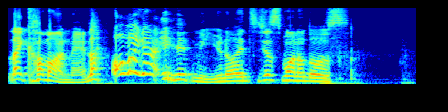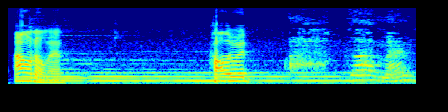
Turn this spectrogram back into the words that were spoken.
like, come on, man. Like, oh my god, it hit me. You know, it's just one of those. I don't know, man. Hollywood. God, man.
